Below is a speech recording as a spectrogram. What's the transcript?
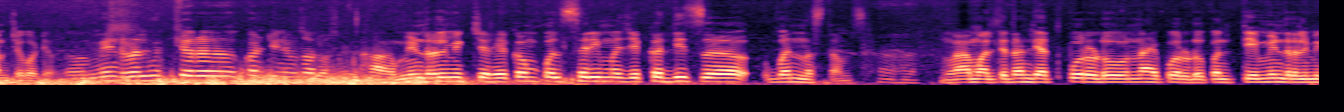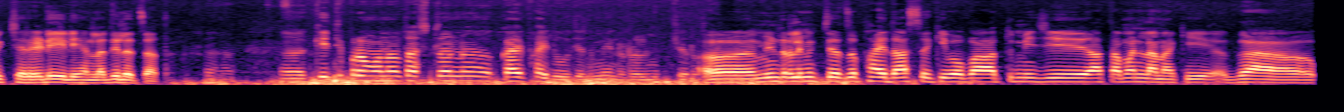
आमच्या गोट्यावर मिनरल मिक्सचर कंटिन्यू चालू असतं हा मिनरल मिक्सर हे कंपल्सरी म्हणजे कधीच बंद नसतं आमचं. मग आम्हाला ते धंद्यात परवडो नाही परवडो पण ते मिनरल मिक्सर हे डेली ह्यांना दिलंच जातं. किती प्रमाणात असताना काय फायदे होते मिनरल मिक्सचर मिनरल मिक्सरचा फायदा असं की बाबा तुम्ही जे आता म्हणला ना की गा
